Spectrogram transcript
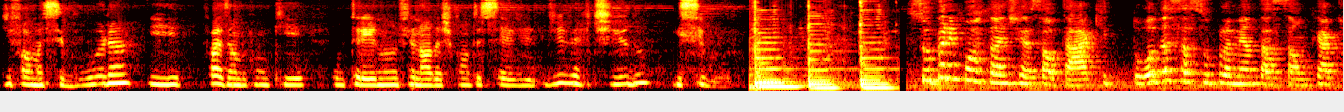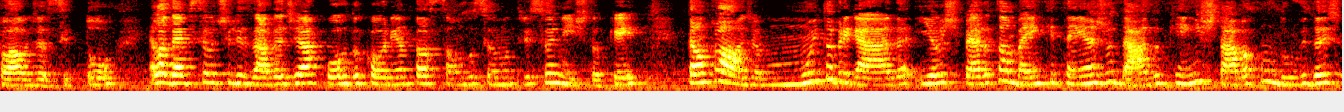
de forma segura e fazendo com que o treino, no final das contas, seja divertido e seguro. Super importante ressaltar que toda essa suplementação que a Cláudia citou, ela deve ser utilizada de acordo com a orientação do seu nutricionista, ok? Então, Cláudia, muito obrigada e eu espero também que tenha ajudado quem estava com dúvidas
